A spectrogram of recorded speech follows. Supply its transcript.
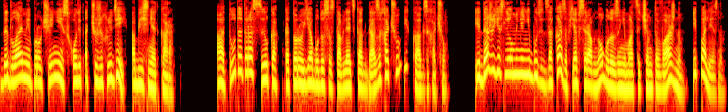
дедлайны и поручения исходят от чужих людей, объясняет Кара. А тут это рассылка, которую я буду составлять, когда захочу и как захочу. И даже если у меня не будет заказов, я все равно буду заниматься чем-то важным и полезным.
